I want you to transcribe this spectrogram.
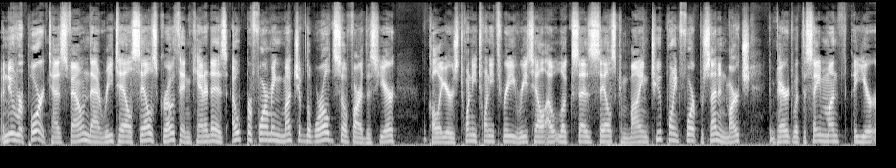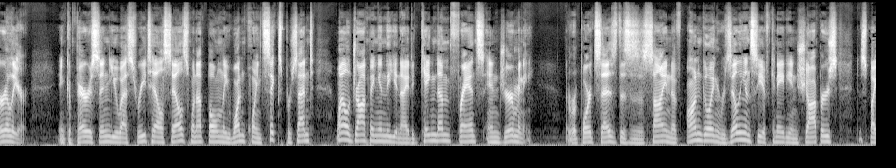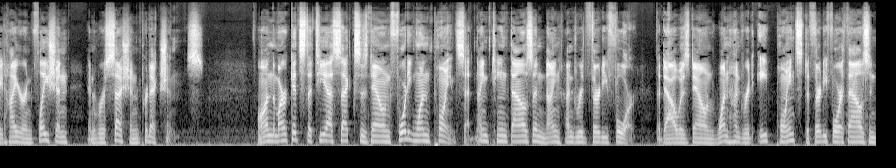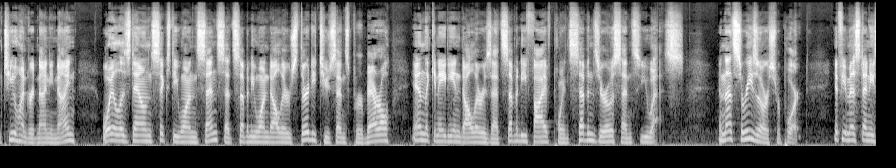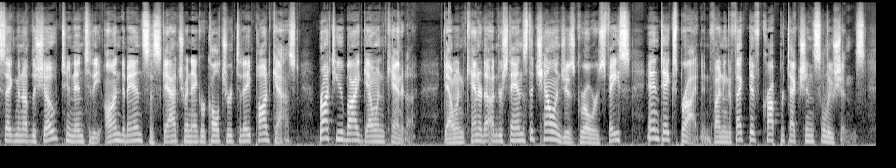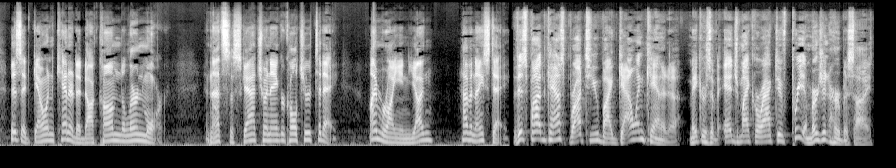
A new report has found that retail sales growth in Canada is outperforming much of the world so far this year. The Collier's 2023 retail outlook says sales combined 2.4% in March compared with the same month a year earlier. In comparison, U.S. retail sales went up only 1.6%, while dropping in the United Kingdom, France, and Germany. The report says this is a sign of ongoing resiliency of Canadian shoppers despite higher inflation and recession predictions. On the markets, the TSX is down 41 points at 19,934. The Dow is down 108 points to 34,299. Oil is down 61 cents at $71.32 per barrel, and the Canadian dollar is at 75.70 cents US. And that's the resource report. If you missed any segment of the show, tune in to the on demand Saskatchewan Agriculture Today podcast, brought to you by Gowan Canada. Gowan Canada understands the challenges growers face and takes pride in finding effective crop protection solutions. Visit gowancanada.com to learn more. And that's Saskatchewan Agriculture Today. I'm Ryan Young. Have a nice day. This podcast brought to you by Gowan Canada, makers of Edge Microactive pre-emergent herbicide.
